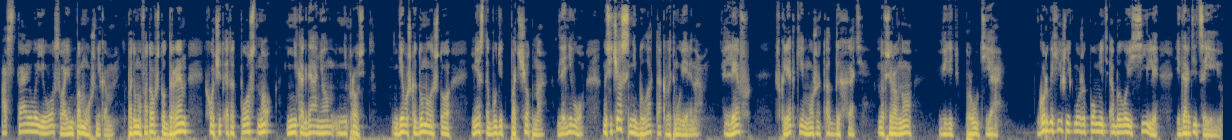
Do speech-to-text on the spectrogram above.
оставила его своим помощником подумав о том, что Дрен хочет этот пост, но никогда о нем не просит. Девушка думала, что место будет почетно для него, но сейчас не была так в этом уверена. Лев в клетке может отдыхать, но все равно видеть прутья. Гордый хищник может помнить о былой силе и гордиться ею,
